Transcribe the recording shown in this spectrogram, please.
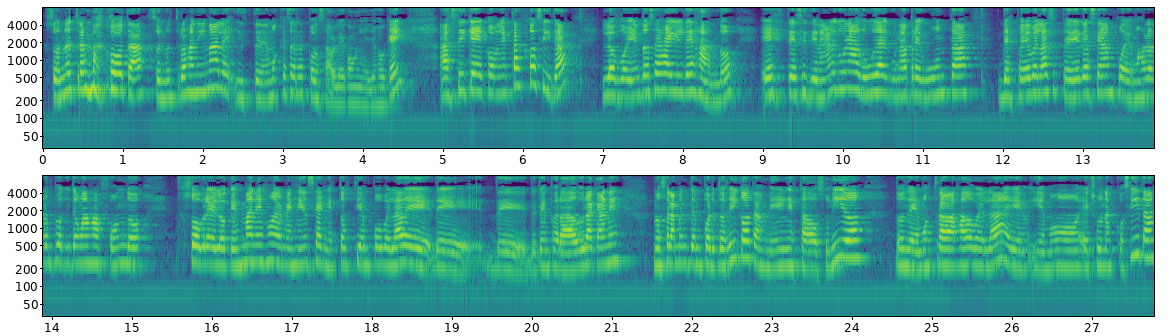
son nuestras mascotas, son nuestros animales y tenemos que ser responsables con ellos, ¿ok? Así que con estas cositas los voy entonces a ir dejando. Este, si tienen alguna duda, alguna pregunta, después, ¿verdad? Si ustedes desean, podemos hablar un poquito más a fondo sobre lo que es manejo de emergencia en estos tiempos, ¿verdad? De, de, de, de temporada de huracanes, no solamente en Puerto Rico, también en Estados Unidos, donde hemos trabajado, ¿verdad? Eh, y hemos hecho unas cositas.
